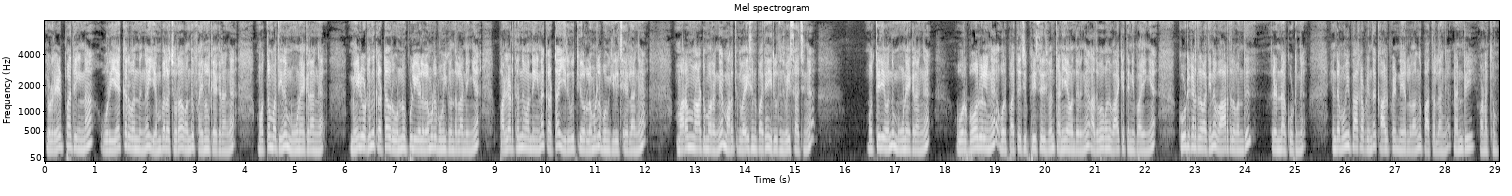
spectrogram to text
இதோட ரேட் பார்த்தீங்கன்னா ஒரு ஏக்கர் வந்துங்க எண்பது லட்ச ரூபா வந்து ஃபைனல் கேட்குறாங்க மொத்தம் பார்த்தீங்கன்னா மூணு ஏக்கராங்க. மெயின் ரோட்லேருந்து கரெக்டாக ஒரு ஒன்று புள்ளி ஏழு கிலோமீட்டர் பூமிக்கு வந்துடலாம் நீங்கள் பல்லடத்துலேருந்து வந்தீங்கன்னா கரெக்டாக இருபத்தி ஒரு கிலோமீட்டர் பூமிக்கு ரீச் ஆயிடலாங்க. மரம் நாட்டு மரங்க மரத்துக்கு வயசுன்னு பார்த்தீங்கன்னா இருபத்தஞ்சி வயசு ஆச்சுங்க. மொத்த வந்து மூணு ஏக்கராங்க. ஒரு போர்வெல்லுங்க ஒரு பத்து ஹெச் ப்ரீ சர்வீஸ் வந்து தனியாக வந்துடுங்க அதுபோக வந்து வாக்கிய தண்ணி பாயிங்க. கூட்டு கிணத்துல பார்த்தீங்கன்னா வாரத்தில் வந்து ரெண்டு நாள் கூட்டுங்க. இந்த மூவி பார்க்க அப்படி இருந்தால் கால் பண்ணி நேரில் வாங்க பார்த்துடலாங்க. நன்றி வணக்கம்.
